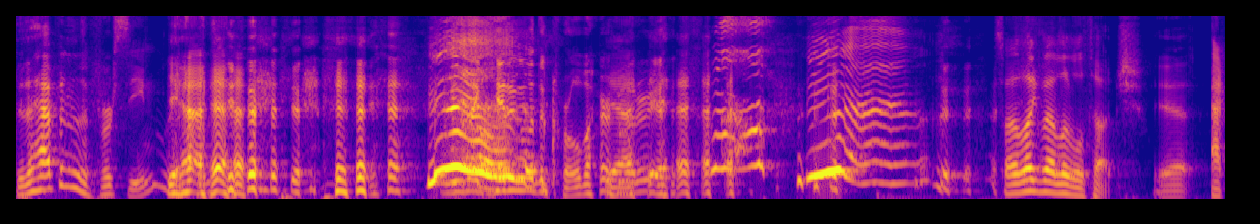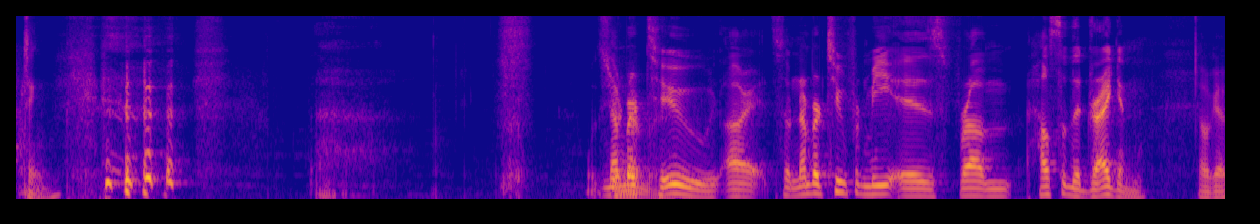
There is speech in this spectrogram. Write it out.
Did that happen in the first scene? yeah. He's like hitting him with the crowbar. Yeah, whatever. yeah. so I like that little touch. yeah. Acting. What's your Number two. All right. So number two for me is from House of the Dragon. Okay.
